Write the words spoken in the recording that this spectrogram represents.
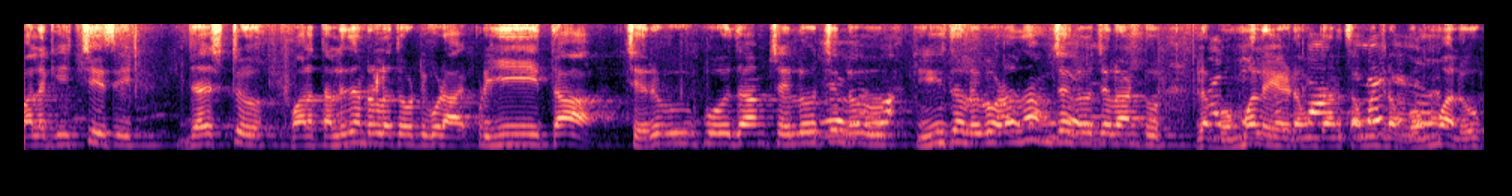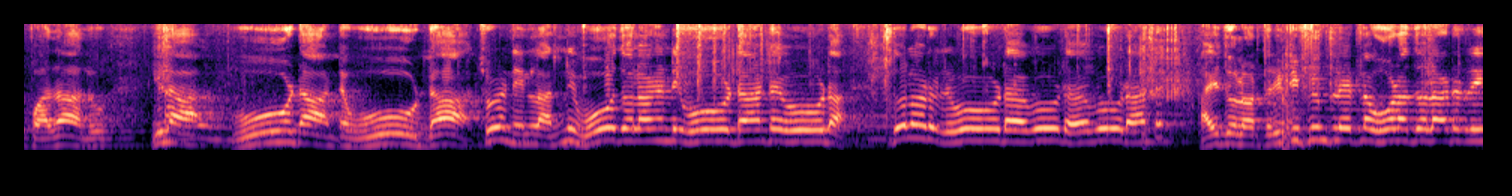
వాళ్ళకి ఇచ్చేసి జస్ట్ వాళ్ళ తల్లిదండ్రులతోటి కూడా ఇప్పుడు ఈత చెరువు పోదాం చెలో చెలో ఈతలు కొడదాం చెలో చెలో అంటూ ఇలా బొమ్మలు వేయడం దానికి సంబంధించిన బొమ్మలు పదాలు ఇలా ఓడా అంటే ఓడా. చూడండి ఇలా అన్ని ఓ దొలాడండి ఓడా అంటే ఓడా. దొలాడరు ఓడా ఓడా ఓడా అంటే ఐదు దొలాడతారు. ఈ టిఫిన్ ప్లేట్లో ఓడా దొలాడరు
